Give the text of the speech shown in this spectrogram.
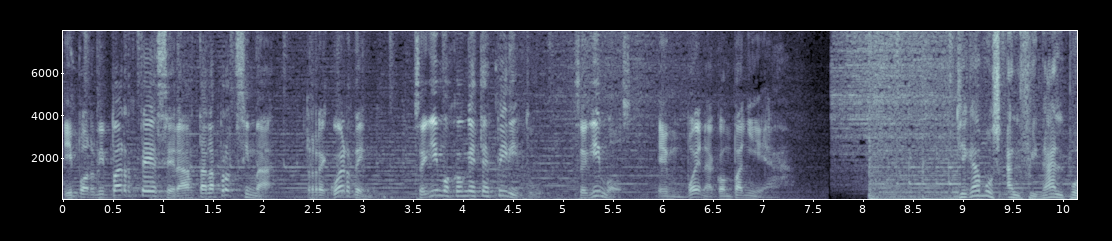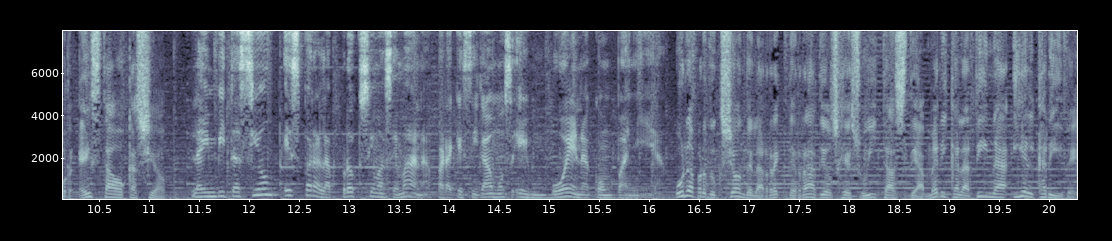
Y por mi parte será hasta la próxima. Recuerden, seguimos con este espíritu Seguimos en buena compañía. Llegamos al final por esta ocasión. La invitación es para la próxima semana para que sigamos en buena compañía. Una producción de la red de radios jesuitas de América Latina y el Caribe.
